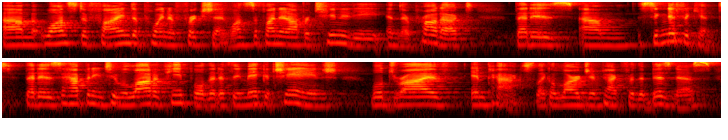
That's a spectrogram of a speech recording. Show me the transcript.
um, wants to find a point of friction, wants to find an opportunity in their product that is um, significant, that is happening to a lot of people, that if they make a change, will drive impact, like a large impact for the business.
